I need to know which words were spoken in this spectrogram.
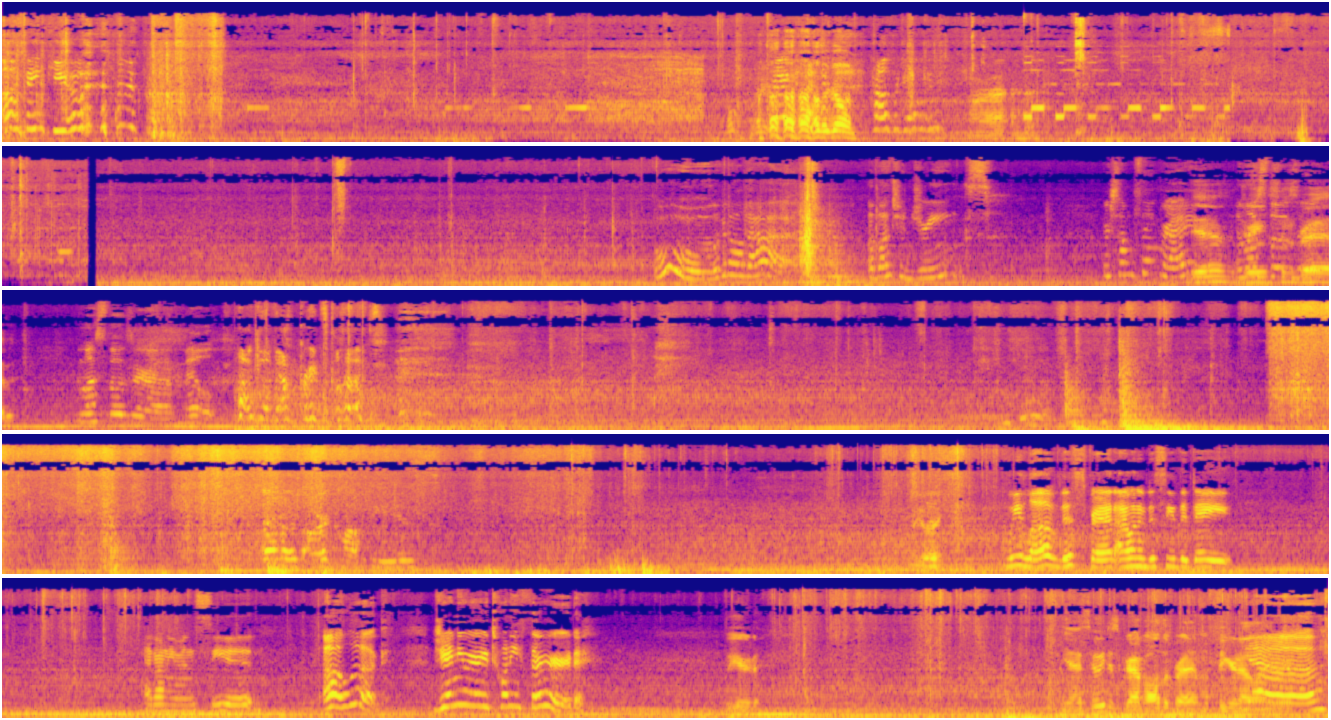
oh, thank you. How's it going? How's it going? Alright. Ooh, look at all that. A bunch of drinks or something, right? Yeah, Unless drinks those and are- bread. Unless those are uh, milk. I'll go down Club. Oh, those are coffees. What do you like? We love this spread. I wanted to see the date. I don't even see it. Oh, look. January 23rd. Weird. Yeah, so we just grab all the bread and we'll figure it out later. Yeah.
